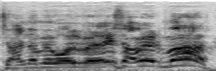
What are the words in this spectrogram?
¡Ya no me volveréis a ver más!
